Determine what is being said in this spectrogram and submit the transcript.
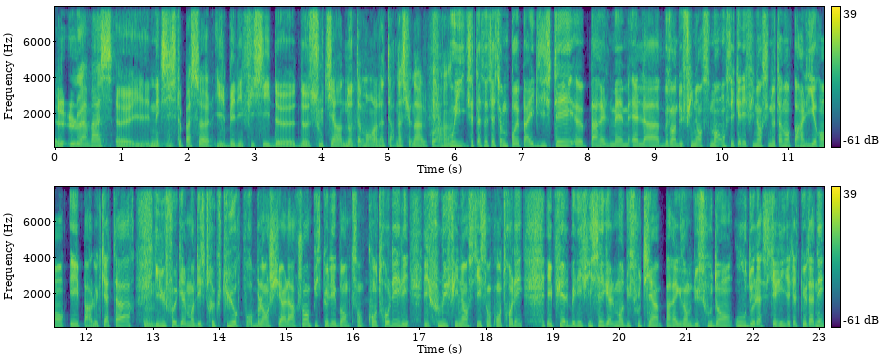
le Hamas euh, il n'existe pas seul. Il bénéficie de, de soutien, notamment à l'international. quoi. hein. Oui, cette association ne pourrait pas exister euh, par elle-même. Elle a besoin de financement. On sait qu'elle est financée notamment par l'Iran et par le Qatar. Il lui faut également des structures pour blanchir l'argent, puisque les banques sont contrôlées, les, les flux financiers sont contrôlés. Et puis elle bénéficie également du soutien, par exemple, du Soudan ou de la Syrie il y a quelques années,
